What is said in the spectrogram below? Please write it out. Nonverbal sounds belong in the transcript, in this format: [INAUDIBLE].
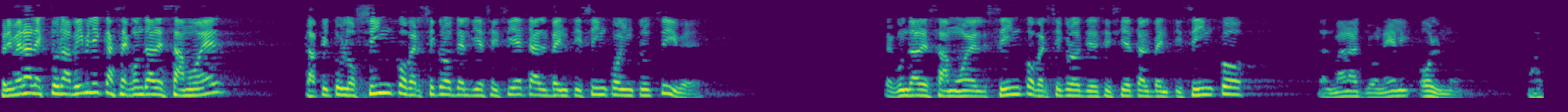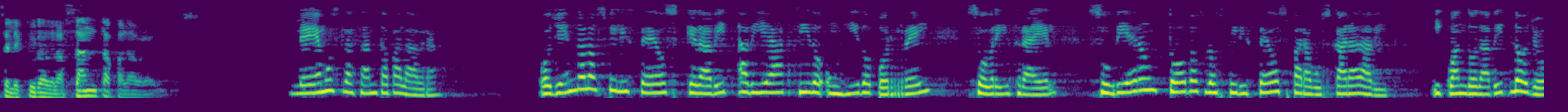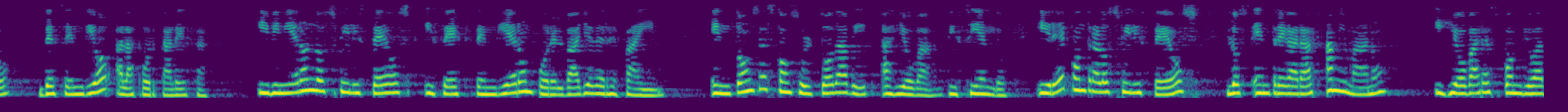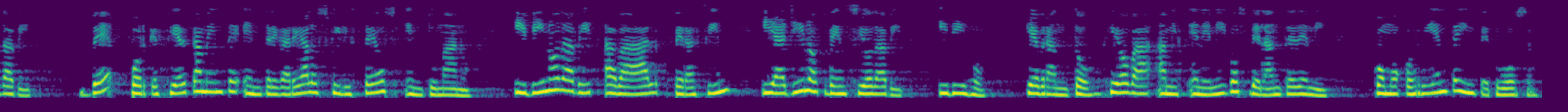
Primera lectura bíblica, segunda de Samuel, capítulo 5, versículos del 17 al 25 inclusive. Segunda de Samuel 5, versículos 17 al 25, la hermana Joneli Olmo. Vamos a hacer lectura de la santa palabra de Dios. Leemos la santa palabra. Oyendo los filisteos que David había sido ungido por rey sobre Israel, subieron todos los filisteos para buscar a David. Y cuando David lo oyó, descendió a la fortaleza. Y vinieron los filisteos y se extendieron por el valle de Refaín. Entonces consultó David a Jehová, diciendo, Iré contra los filisteos, los entregarás a mi mano. Y Jehová respondió a David, Ve, porque ciertamente entregaré a los filisteos en tu mano. Y vino David a Baal Perasim, y allí los venció David, y dijo, Quebrantó Jehová a mis enemigos delante de mí, como corriente impetuosa.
